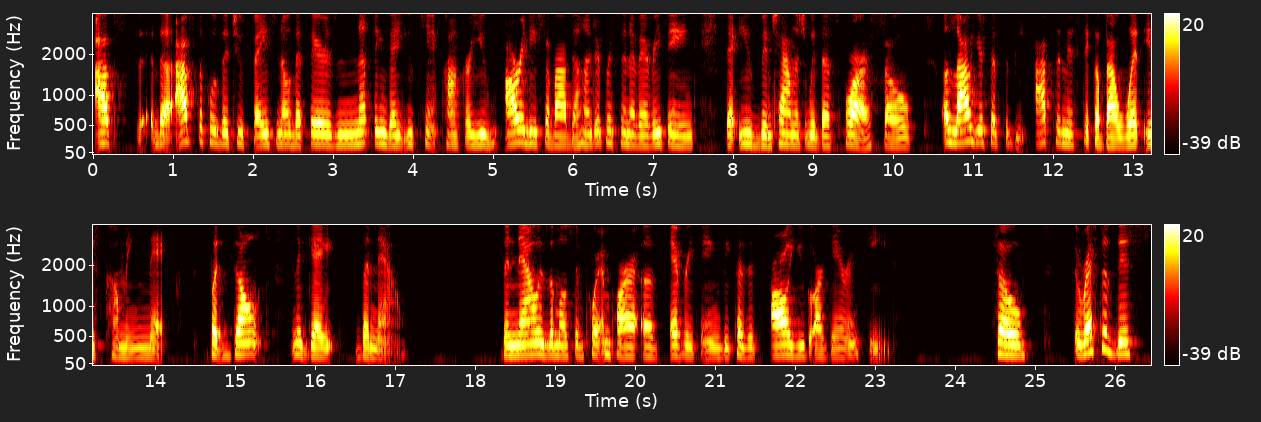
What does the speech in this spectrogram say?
obst- the obstacles that you face. Know that there is nothing that you can't conquer. You've already survived 100% of everything that you've been challenged with thus far. So allow yourself to be optimistic about what is coming next, but don't negate the now. The now is the most important part of everything because it's all you are guaranteed. So, the rest of this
